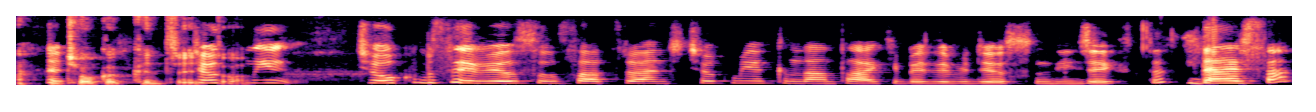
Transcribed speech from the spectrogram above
çok akıcı. çok mu, çok mu seviyorsun satrancı? Çok mu yakından takip edebiliyorsun diyeceksin. Dersen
